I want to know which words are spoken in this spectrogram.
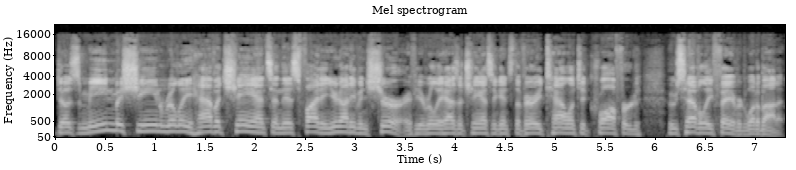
does Mean Machine really have a chance in this fight? And you're not even sure if he really has a chance against the very talented Crawford, who's heavily favored. What about it?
